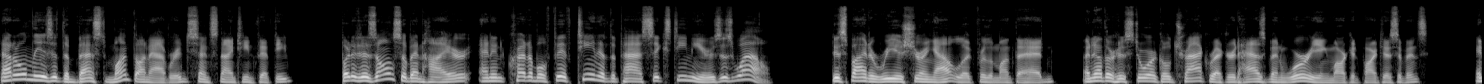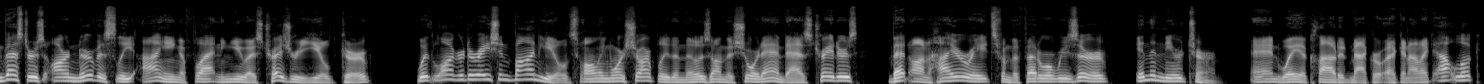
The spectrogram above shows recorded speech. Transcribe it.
Not only is it the best month on average since 1950, but it has also been higher an incredible 15 of the past 16 years as well. Despite a reassuring outlook for the month ahead, another historical track record has been worrying market participants. Investors are nervously eyeing a flattening U.S. Treasury yield curve, with longer duration bond yields falling more sharply than those on the short end as traders bet on higher rates from the Federal Reserve in the near term and weigh a clouded macroeconomic outlook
